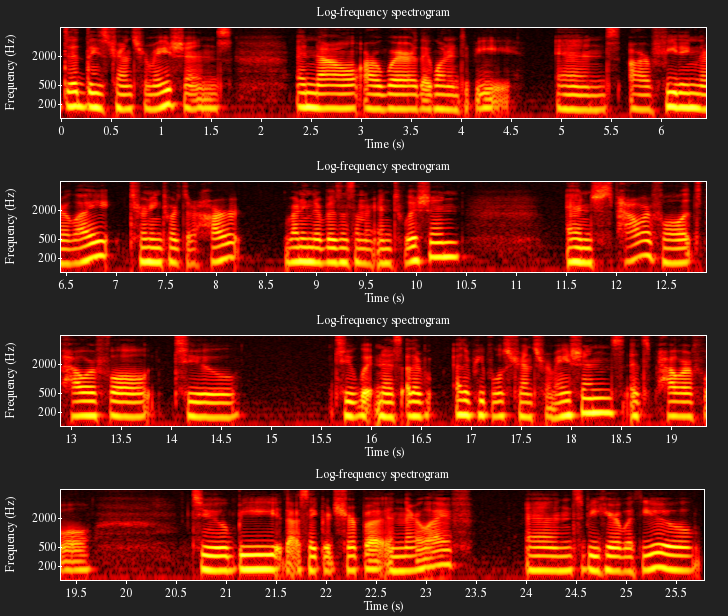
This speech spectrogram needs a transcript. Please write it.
did these transformations, and now are where they wanted to be and are feeding their light, turning towards their heart, running their business on their intuition. And it's powerful. It's powerful to to witness other other people's transformations. It's powerful to be that sacred Sherpa in their life and to be here with you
